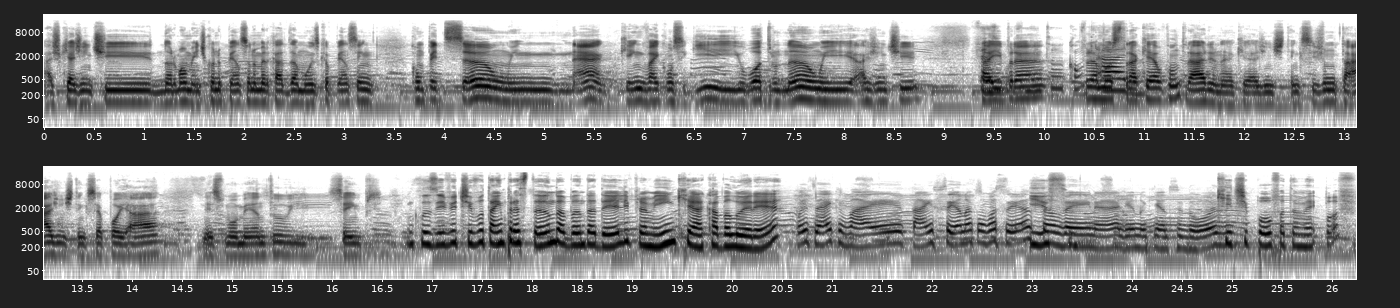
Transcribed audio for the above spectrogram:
Acho que a gente, normalmente, quando pensa no mercado da música, pensa em competição, em né, quem vai conseguir e o outro não. E a gente tá aí para mostrar que é o contrário, né? Que a gente tem que se juntar, a gente tem que se apoiar nesse momento e sempre. Inclusive, o Tivo está emprestando a banda dele para mim, que é a Cabaluerê. Pois é, que vai estar em cena com vocês Isso. também, né? Ali no 512. Kit Pofa também. Pof?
